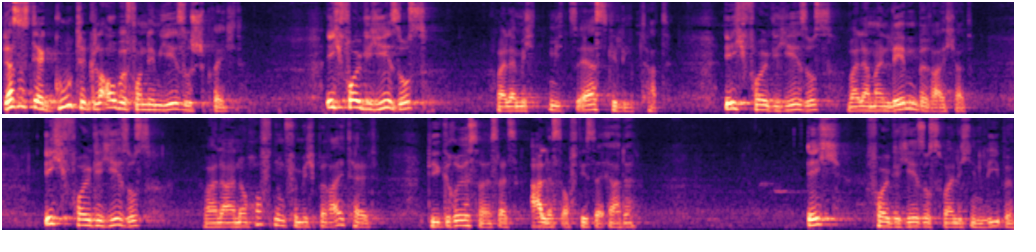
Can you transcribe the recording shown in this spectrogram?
Das ist der gute Glaube, von dem Jesus spricht. Ich folge Jesus, weil er mich, mich zuerst geliebt hat. Ich folge Jesus, weil er mein Leben bereichert. Ich folge Jesus, weil er eine Hoffnung für mich bereithält, die größer ist als alles auf dieser Erde. Ich folge Jesus, weil ich ihn liebe.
